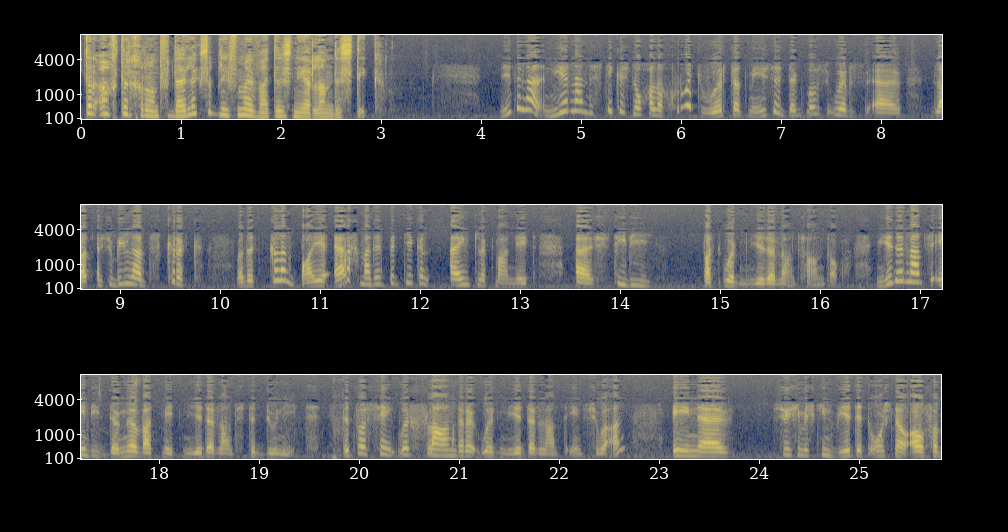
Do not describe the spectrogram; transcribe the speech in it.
Ter agtergrond verduidelik asseblief vir my wat is Neerlandistiek? Neerlandistiek is nogal 'n groot woord wat mense dikwels oor uh laat asseblief laat skrik want dit klink baie erg maar dit beteken eintlik maar net 'n uh, studie wat oor Nederlands handel. Nederlands en die dinge wat met Nederlands te doen het. Dit wil sê oor Vlaandere, oor Nederland en so aan. En uh soos jy miskien weet, het ons nou al vir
